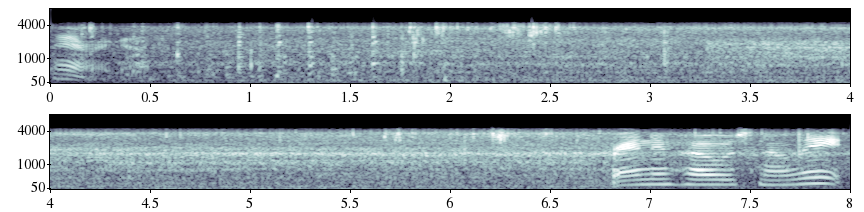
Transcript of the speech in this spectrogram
There we go. Brand new hose, no leaks.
